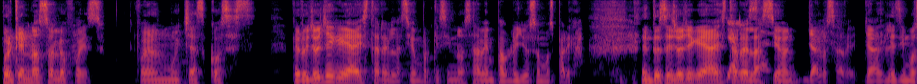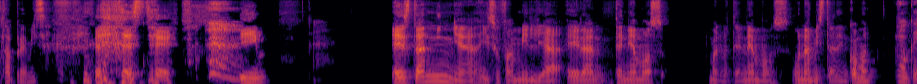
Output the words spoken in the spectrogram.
Porque no solo fue eso, fueron muchas cosas. Pero yo llegué a esta relación, porque si no saben, Pablo y yo somos pareja. Entonces yo llegué a esta saben. relación, ya lo saben, ya les dimos la premisa. este, y esta niña y su familia eran, teníamos, bueno, tenemos una amistad en común. Ok.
